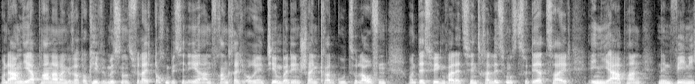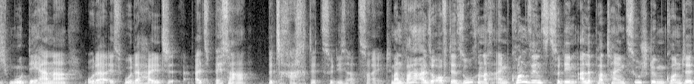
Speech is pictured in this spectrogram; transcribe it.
und da haben die Japaner dann gesagt, okay, wir müssen uns vielleicht doch ein bisschen eher an Frankreich orientieren, bei denen scheint gerade gut zu laufen und deswegen war der Zentralismus zu der Zeit in Japan ein wenig moderner oder es wurde halt als besser betrachtet zu dieser Zeit. Man war also auf der Suche nach einem Konsens, zu dem alle Parteien zustimmen konnte,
